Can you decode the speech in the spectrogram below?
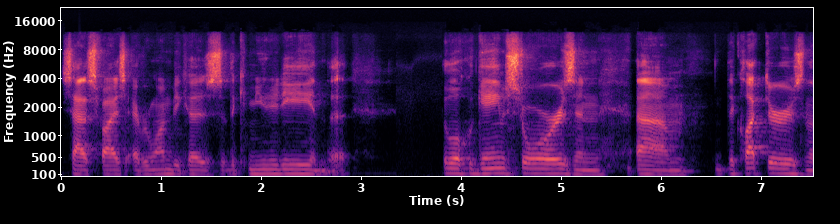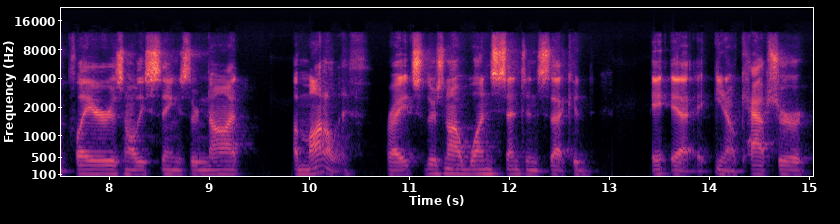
satisfies everyone because the community and the, the local game stores and um, the collectors and the players and all these things they're not a monolith right? So there's not one sentence that could uh, you know capture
